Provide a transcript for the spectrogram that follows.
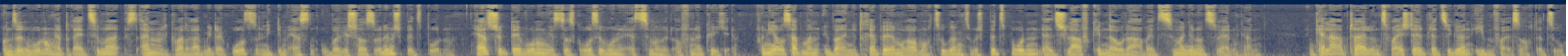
Unsere Wohnung hat drei Zimmer, ist 100 Quadratmeter groß und liegt im ersten Obergeschoss und im Spitzboden. Herzstück der Wohnung ist das große Wohn- und Esszimmer mit offener Küche. Von hier aus hat man über eine Treppe im Raum auch Zugang zum Spitzboden, der als Schlaf-, Kinder- oder Arbeitszimmer genutzt werden kann. Ein Kellerabteil und zwei Stellplätze gehören ebenfalls noch dazu.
